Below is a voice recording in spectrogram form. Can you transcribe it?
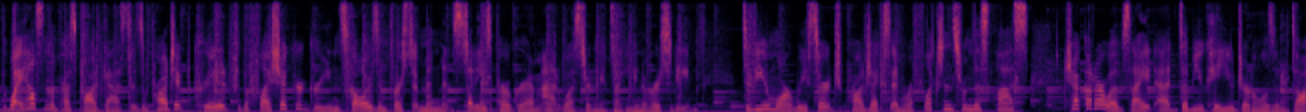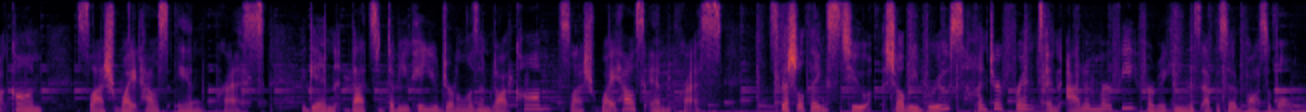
The White House and the Press podcast is a project created for the Fleischaker Greene Scholars in First Amendment Studies program at Western Kentucky University. To view more research, projects, and reflections from this class, check out our website at wkujournalism.com slash White House and Press. Again, that's wkujournalism.com slash White House and Press. Special thanks to Shelby Bruce, Hunter Frantz, and Adam Murphy for making this episode possible.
